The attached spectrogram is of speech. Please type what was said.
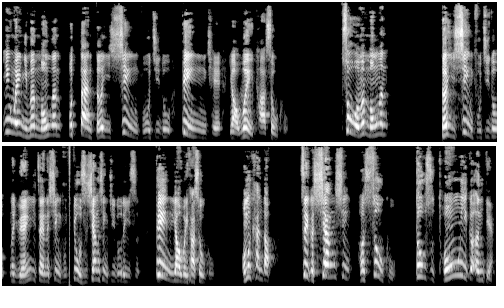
因为你们蒙恩，不但得以信服基督，并且要为他受苦。”说我们蒙恩得以信服基督，那原意在那信服就是相信基督的意思，并要为他受苦。我们看到这个相信和受苦都是同一个恩典。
